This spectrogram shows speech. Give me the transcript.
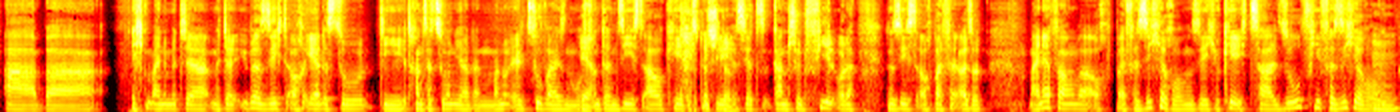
Aber ich meine mit der mit der Übersicht auch eher, dass du die Transaktion ja dann manuell zuweisen musst ja. und dann siehst, ah okay, das, das Budget ist jetzt ganz schön viel oder du siehst auch bei also meine Erfahrung war auch bei Versicherungen sehe ich, okay, ich zahle so viel Versicherung mhm.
